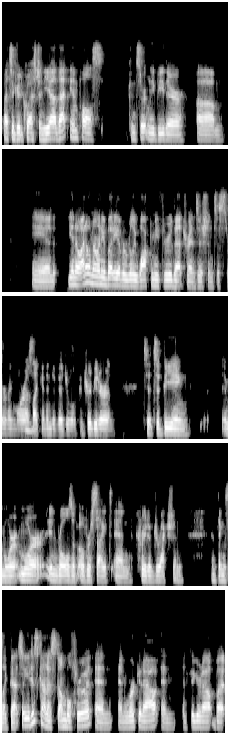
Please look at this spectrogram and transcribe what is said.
That's a good question. Yeah, that impulse can certainly be there. Um, and you know, I don't know anybody ever really walked me through that transition to serving more mm-hmm. as like an individual contributor and to to being more more in roles of oversight and creative direction and things like that. So you just kind of stumble through it and and work it out and and figure it out. But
